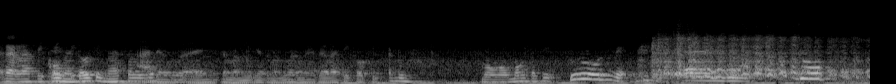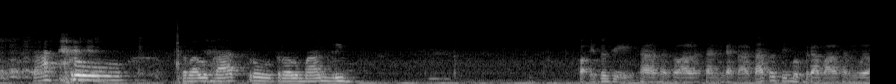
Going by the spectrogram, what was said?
relasi eh kopi. nggak tahu sih ngasal gua. ada gua aja teman punya teman gua namanya relasi kopi. aduh mau ngomong tapi culun deh. Anjing. Cup katro. Terlalu katro terlalu maghrib itu sih salah satu alasan nggak salah satu sih beberapa alasan gue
